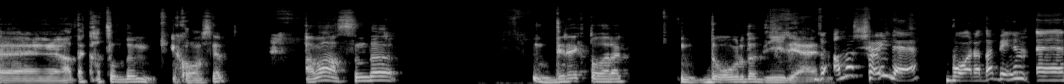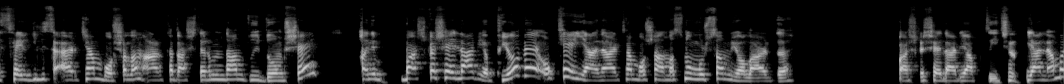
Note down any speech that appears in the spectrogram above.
Ee, hatta katıldığım bir konsept. Ama aslında direkt olarak doğru da değil yani. Ya ama şöyle bu arada benim e, sevgilisi erken boşalan arkadaşlarımdan duyduğum şey hani başka şeyler yapıyor ve okey yani erken boşalmasını umursamıyorlardı. Başka şeyler yaptığı için. Yani ama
